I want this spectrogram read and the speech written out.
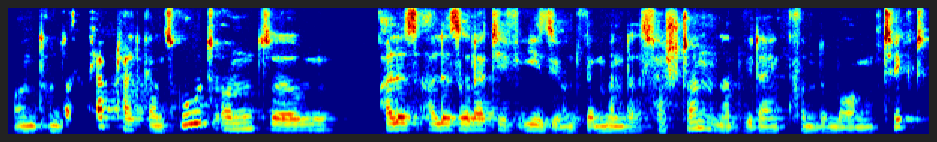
und, und das klappt halt ganz gut und ähm, alles, alles relativ easy. Und wenn man das verstanden hat, wie dein Kunde morgen tickt,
